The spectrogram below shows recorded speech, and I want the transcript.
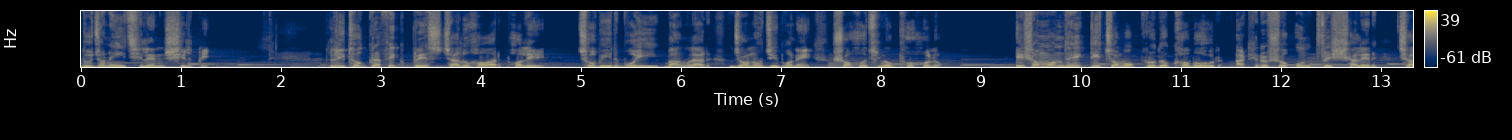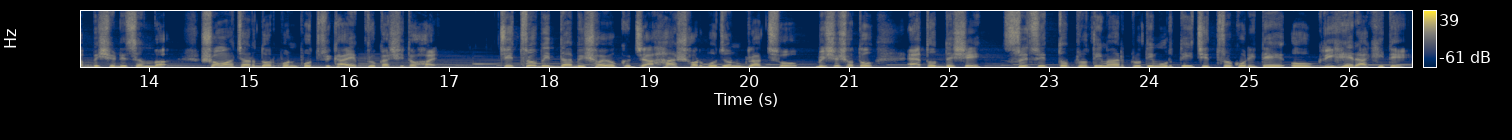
দুজনেই ছিলেন শিল্পী। লিথোগ্রাফিক প্রেস চালু হওয়ার ফলে ছবির বই বাংলার জনজীবনে সহজলভ্য হল। এ সম্বন্ধে একটি চমকপ্রদ খবর আঠেরোশো উনত্রিশ সালের ছাব্বিশে ডিসেম্বর সমাচার দর্পণ পত্রিকায় প্রকাশিত হয়। চিত্রবিদ্যা বিষয়ক যাহা সর্বজন গ্রাহ্য, বিশেষত এতদ্দেশে শ্রীচিত্ত প্রতিমার প্রতিমূর্তি চিত্র করিতে ও গৃহে রাখিতে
